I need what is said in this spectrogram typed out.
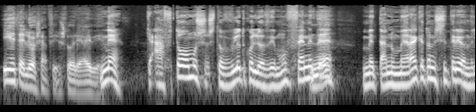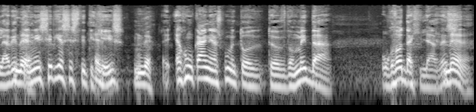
είχε τελειώσει αυτή η ιστορία ήδη. Ναι. Και αυτό όμως στο βιβλίο του Κολιοδήμου φαίνεται Ναι. με τα νουμεράκια των εισιτηρίων. Δηλαδή Ναι. ταινίες ίδιας αισθητικής Ε, ναι. ε, έχουν κάνει ας πούμε το, το 70 80 χιλιάδες, Ναι.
